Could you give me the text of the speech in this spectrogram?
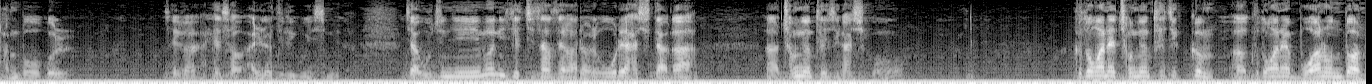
반복을 제가 해서 알려드리고 있습니다. 자 우주님은 이제 지상생활을 오래 하시다가 아, 정년퇴직하시고 그동안의 정년퇴직금 어, 그동안에 모아놓은 돈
